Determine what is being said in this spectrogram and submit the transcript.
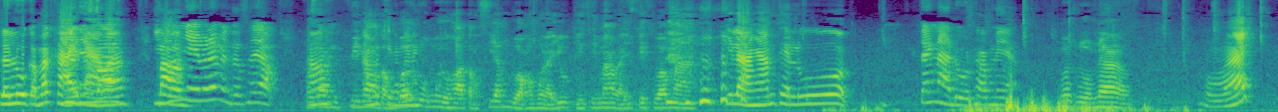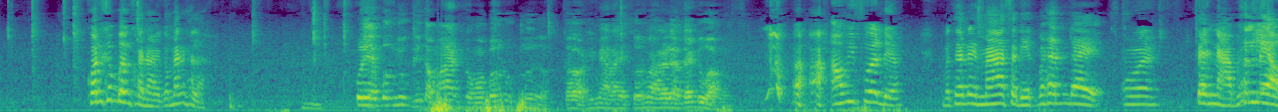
แล้วลูกกับมาขายหนาวะกินเบาข้าวเหนียวไม่ได้เป็นแต่แซ่บเพราะฉะนั้นพี่น้องต้องเบิ้งลูกมือพอต้องเสี่ยงดวงของคนอายุกี่สิมาอะไรกี่ตัวมากีฬางามแทนลูกแจ้งหน้าโดดครับแม่เมื่อสูงแม่โอ้ยคนคือเบิงข่อยหน่อยก็มันค่ะล่ะกูเลยเบิ้งยุคกี่ต่อมาต้องมาเบิ้งลูกมือตลอดที่แม่อะไรสวนมาแล้วได้ดวง เอาพี่เฟิร์นเดี๋ยวมาถ้าได้มาเสด็จพระท่านได้โอ้ยแต่งหนาพระท่านแล้ว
